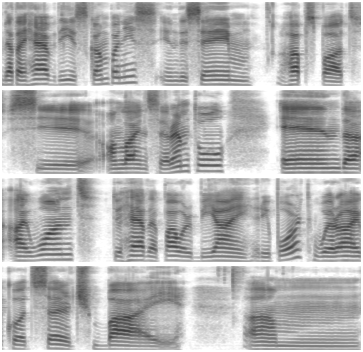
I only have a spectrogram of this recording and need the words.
that I have these companies in the same HubSpot C online CRM tool and uh, I want to have a Power BI report where I could search by um,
